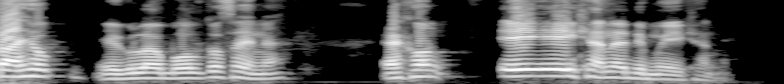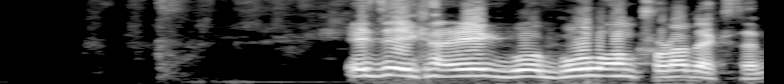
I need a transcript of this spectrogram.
যাই হোক, এগুলা বলতে চাই না। এখন এই, এইখানে দিব এইখানে। এই যে এখানে, এই গোল অংশটা দেখছেন?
